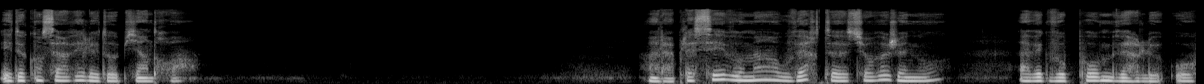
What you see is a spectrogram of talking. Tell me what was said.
et de conserver le dos bien droit. Voilà, placez vos mains ouvertes sur vos genoux avec vos paumes vers le haut.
